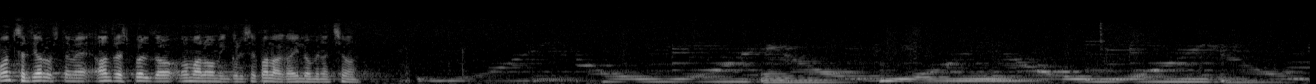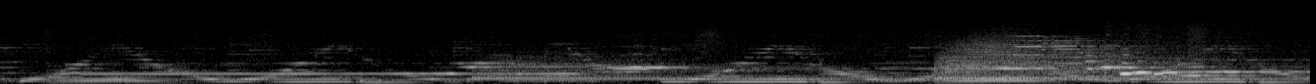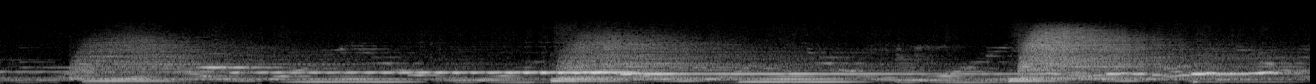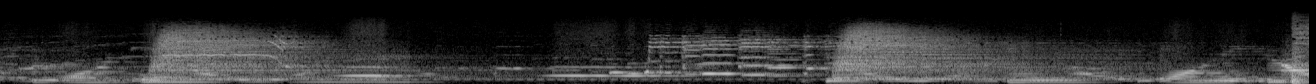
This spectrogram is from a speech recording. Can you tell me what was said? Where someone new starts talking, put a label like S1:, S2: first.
S1: kontserdi alustame Andres Põldo omaloomingulise palaga Illuminatsioon Oh.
